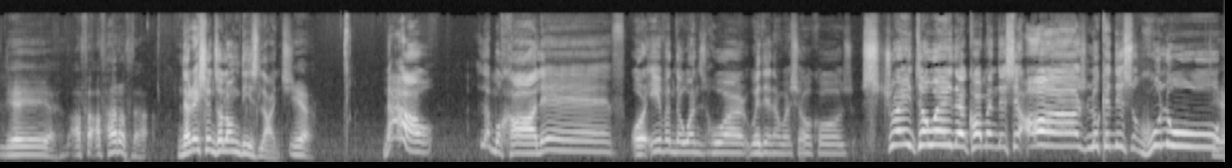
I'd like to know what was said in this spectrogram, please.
Yeah, yeah, yeah. I've, I've heard of that. Narrations along these lines. Yeah. Now, the Mukhalif, or even the ones who are within our circles, straight away they come and they say, Oh, look at this ghulu. Yeah,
